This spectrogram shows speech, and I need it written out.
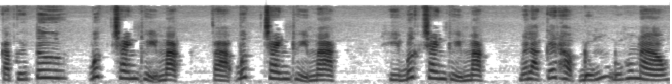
Cặp thứ tư, bức tranh thủy mặc và bức tranh thủy mạc thì bức tranh thủy mặc mới là kết hợp đúng đúng không nào?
